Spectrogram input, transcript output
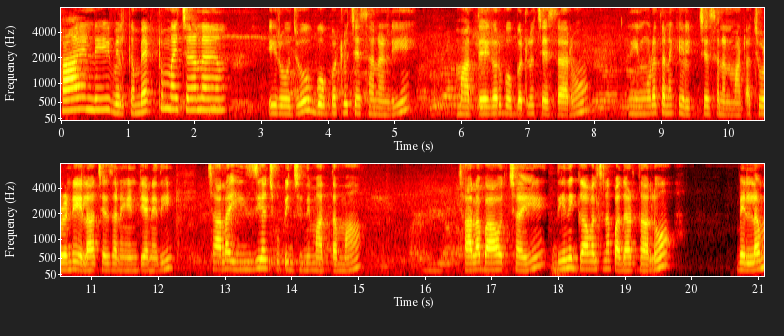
హాయ్ అండి welcome back to my channel. ఈరోజు బొబ్బట్లు చేశానండి. మా అత్తయ్య గారు బొబ్బట్లు చేశారు. నేను కూడా తనకి హెల్ప్ చేశాను అనమాట చూడండి ఎలా చేశాను ఏంటి అనేది చాలా ఈజీగా చూపించింది మా అత్తమ్మ. చాలా బాగా వచ్చాయి. దీనికి కావాల్సిన పదార్థాలు బెల్లం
